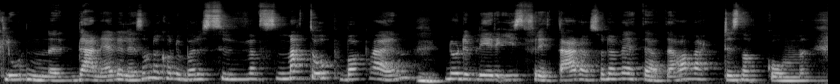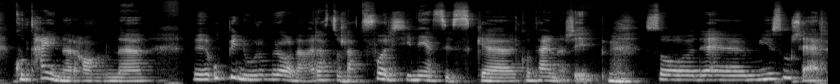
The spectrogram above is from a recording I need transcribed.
kloden der nede, liksom. Da kan du bare smette opp bakveien når det blir isfritt der. Da. Så da vet jeg at det har vært snakk om containerhavner eh, oppe i nordområdet, rett og slett for kinesiske containerskip. Så det er mye som skjer.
